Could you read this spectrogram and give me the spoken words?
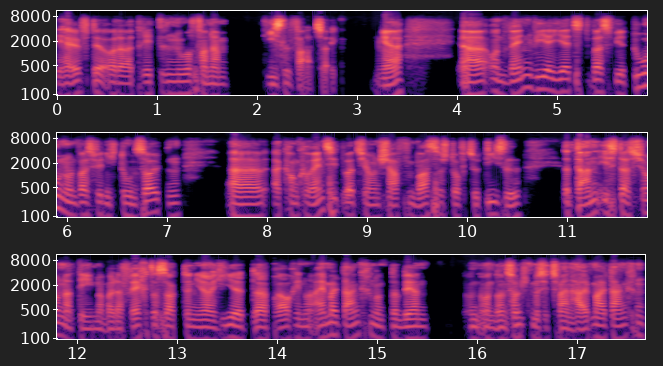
die Hälfte oder ein Drittel nur von einem Dieselfahrzeug. Ja. ja. Und wenn wir jetzt, was wir tun und was wir nicht tun sollten, äh, eine Konkurrenzsituation schaffen, Wasserstoff zu Diesel, dann ist das schon ein Thema, weil der Frechter sagt dann ja, hier, da brauche ich nur einmal tanken und dann werden, und, und ansonsten muss ich zweieinhalb Mal tanken.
